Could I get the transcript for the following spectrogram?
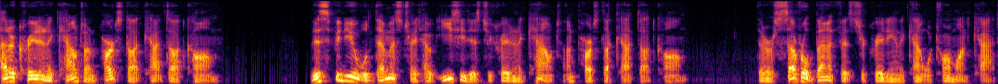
How to create an account on parts.cat.com. This video will demonstrate how easy it is to create an account on parts.cat.com. There are several benefits to creating an account with Toromont Cat,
